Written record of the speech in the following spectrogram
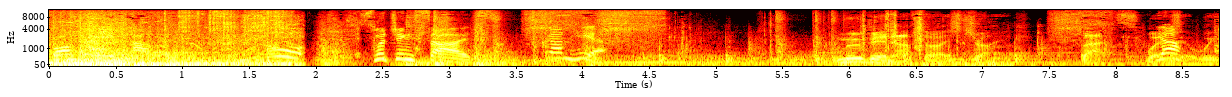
swarm grenade out. Switching sides. Gun here. Move in after I strike. That's when Yeah. they're weak.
